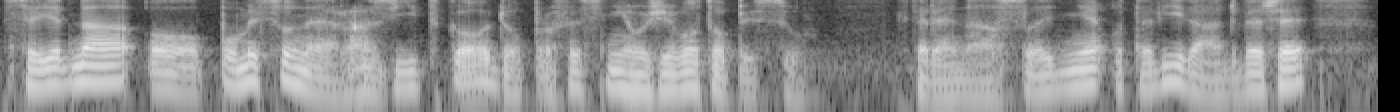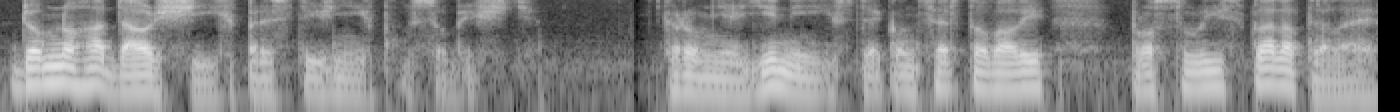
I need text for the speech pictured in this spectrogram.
se jedná o pomyslné razítko do profesního životopisu, které následně otevírá dveře do mnoha dalších prestižních působišť. Kromě jiných zde koncertovali proslulí skladatelé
